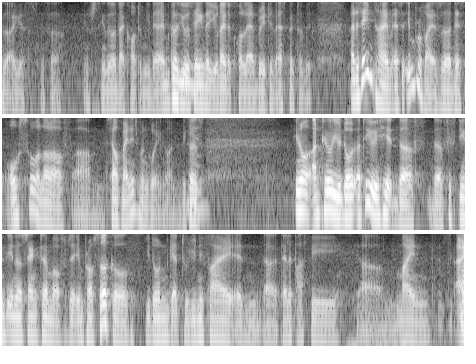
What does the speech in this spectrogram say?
So I guess it's a interesting little dichotomy there. And because you were saying Mm. that you like the collaborative aspect of it, at the same time, as an improviser, there's also a lot of um, self management going on because you know until you don't until you hit the the fifteenth inner sanctum of the improv circle, you don't get to unify in uh, telepathy. Uh, mind. I,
